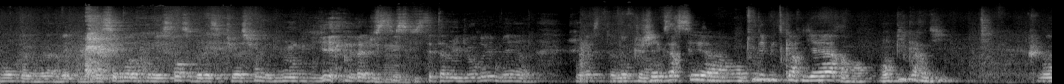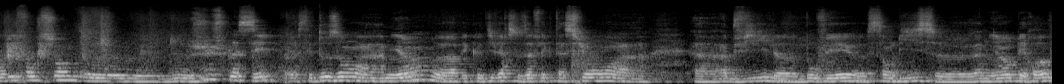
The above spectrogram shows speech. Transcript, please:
Donc voilà, avec une assez bonne connaissance de la situation de l'immobilier, de la justice qui s'est améliorée, mais qui reste. Donc j'ai exercé en tout début de carrière en Picardie dans des fonctions de, juge placé. Resté deux ans à Amiens euh, avec diverses affectations à, Abbeville, Beauvais, Senlis, euh, Amiens, Pérob.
